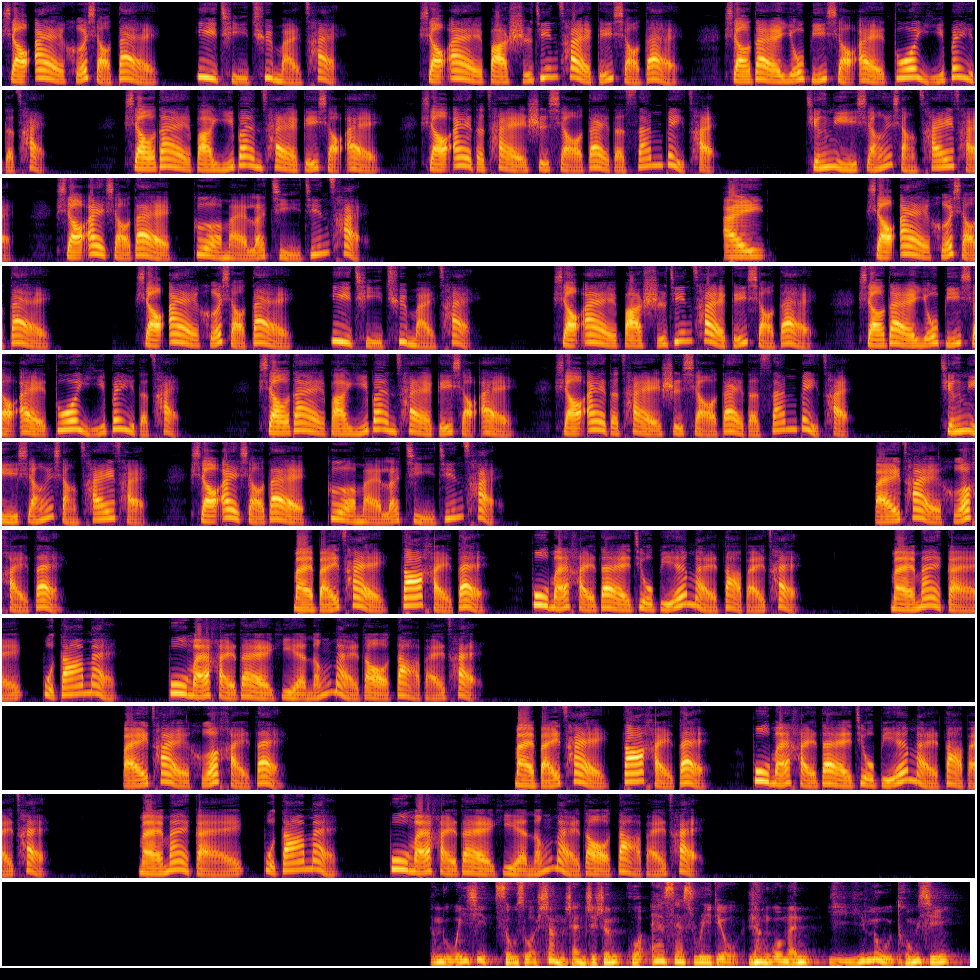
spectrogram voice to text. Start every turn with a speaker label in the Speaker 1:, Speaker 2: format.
Speaker 1: 小爱和小戴一起去买菜。小爱把十斤菜给小戴，小戴有比小爱多一倍的菜。小戴把一半菜给小爱，小爱的菜是小戴的三倍菜。请你想想猜猜，小爱、小戴各买了几斤菜？i，小爱和小戴，小爱和小戴一起去买菜。小爱把十斤菜给小戴，小戴有比小爱多一倍的菜。小戴把一半菜给小爱，小爱的菜是小戴的三倍菜。请你想想猜猜，小爱、小戴各买了几斤菜？白菜和海带，买白菜搭海带，不买海带就别买大白菜。买卖改不搭卖，不买海带也能买到大白菜。白菜和海带，买白菜搭海带。不买海带就别买大白菜，买卖改不搭卖，不买海带也能买到大白菜。
Speaker 2: 登录微信搜索“上山之声”或 “SS Radio”，让我们一路同行。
